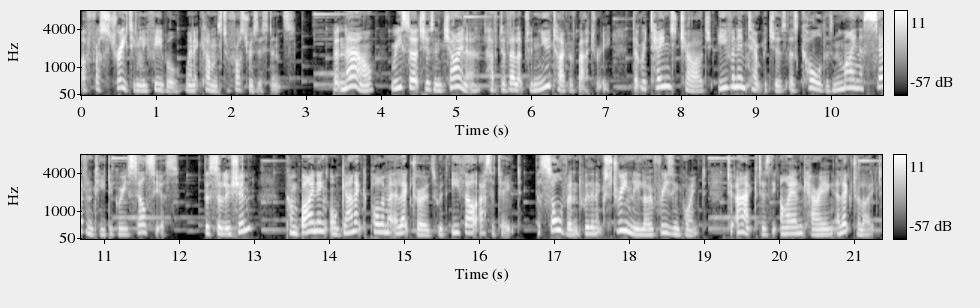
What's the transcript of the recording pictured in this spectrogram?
are frustratingly feeble when it comes to frost resistance. But now, researchers in China have developed a new type of battery that retains charge even in temperatures as cold as minus 70 degrees Celsius. The solution? Combining organic polymer electrodes with ethyl acetate, a solvent with an extremely low freezing point, to act as the ion carrying electrolyte.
